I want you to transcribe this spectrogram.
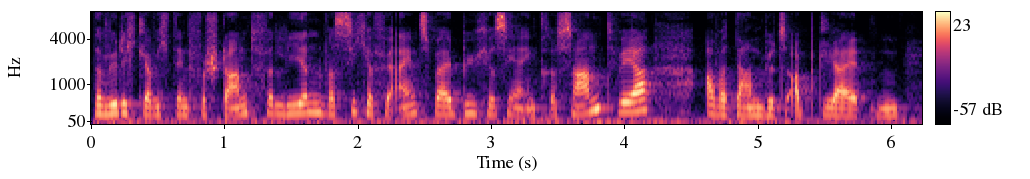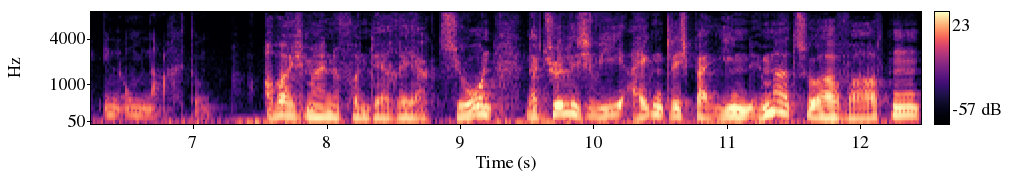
da würde ich, glaube ich, den Verstand verlieren, was sicher für ein, zwei Bücher sehr interessant wäre, aber dann wird es abgleiten in Umnachtung. Aber ich meine von der Reaktion, natürlich wie eigentlich bei Ihnen immer zu erwarten,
